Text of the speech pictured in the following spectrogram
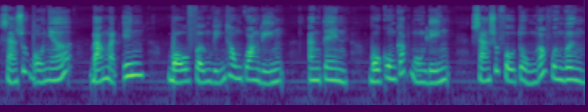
sản xuất bộ nhớ, bản mạch in, bộ phận viễn thông quang điện, anten, bộ cung cấp nguồn điện, sản xuất phụ tùng gốc vân vân.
